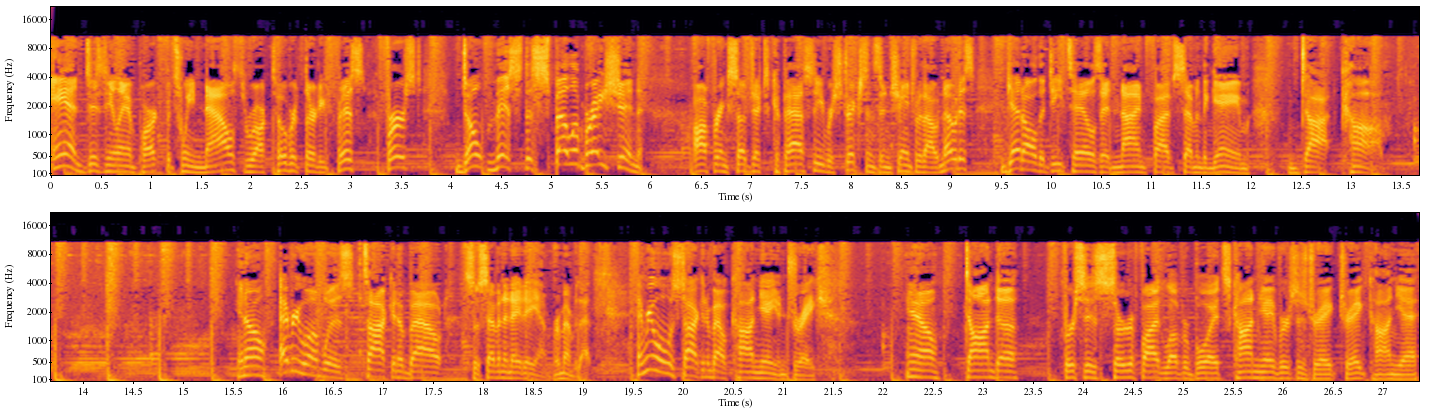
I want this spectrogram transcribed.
and Disneyland Park between now through October 31st. First, Don't miss the celebration offering subject to capacity, restrictions, and change without notice. Get all the details at 957thegame.com. You know, everyone was talking about, so 7 and 8 a.m., remember that. Everyone was talking about Kanye and Drake. You know, Donda versus Certified Lover Boy. It's Kanye versus Drake, Drake, Kanye.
